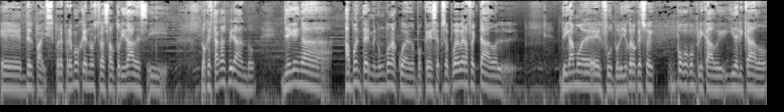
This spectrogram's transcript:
eh, del país. Pero esperemos que nuestras autoridades y los que están aspirando lleguen a, a buen término, un buen acuerdo, porque se, puede ver afectado el, digamos, el fútbol. Y yo creo que eso es un poco complicado y, delicado,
